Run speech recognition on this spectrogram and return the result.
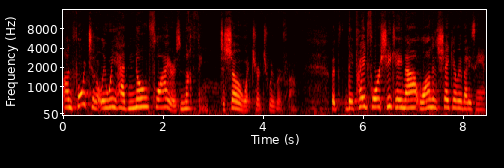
Unfortunately, we had no flyers, nothing to show what church we were from. But they prayed for her. She came out, wanted to shake everybody's hand.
